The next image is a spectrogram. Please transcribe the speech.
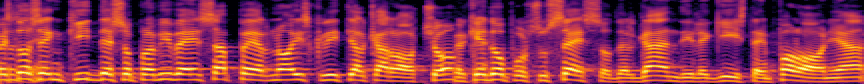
Questo è un kit di sopravvivenza per noi iscritti al carroccio, perché dopo il successo del Gandhi leghista in Polonia,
